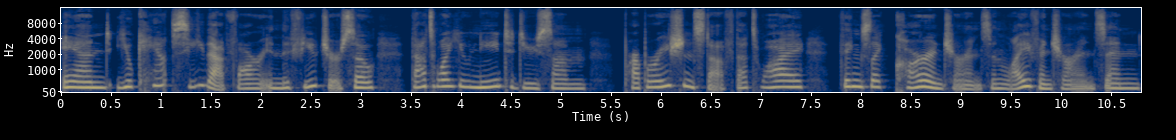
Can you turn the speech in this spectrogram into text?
And you can't see that far in the future. So that's why you need to do some preparation stuff. That's why things like car insurance and life insurance and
